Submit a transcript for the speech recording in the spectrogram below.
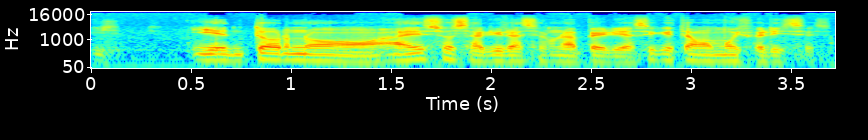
y, y en torno a eso salir a hacer una peli, así que estamos muy felices.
